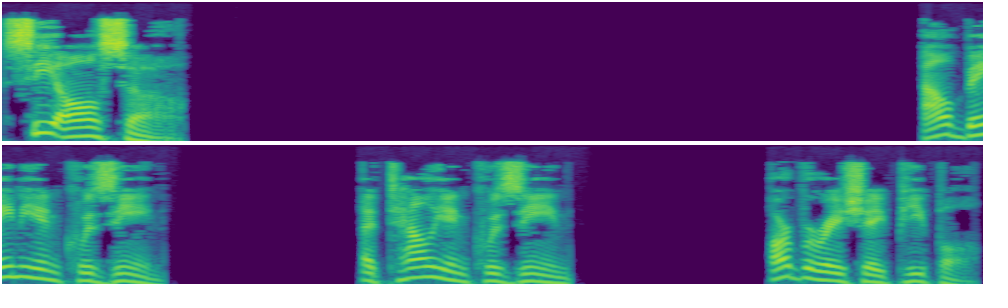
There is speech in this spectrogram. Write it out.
See also Albanian cuisine Italian cuisine Arbëreshe people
